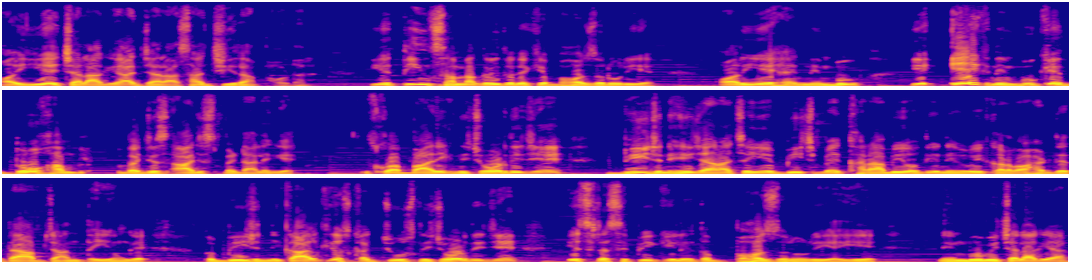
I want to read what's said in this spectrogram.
और ये चला गया जरा सा जीरा पाउडर। ये तीन सामग्री तो देखिए बहुत ज़रूरी है। और ये है नींबू। ये एक नींबू के दो हम वेजेस आज इसमें डालेंगे। इसको आप बारीक निचोड़ दीजिए। बीज नहीं जाना चाहिए। बीच में खराबी होती है, नींबू की कड़वाहट देता है, आप जानते ही होंगे। तो बीज निकाल के उसका जूस निचोड़ दीजिए। इस रेसिपी के लिए तो बहुत ज़रूरी है ये। नींबू भी चला गया।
